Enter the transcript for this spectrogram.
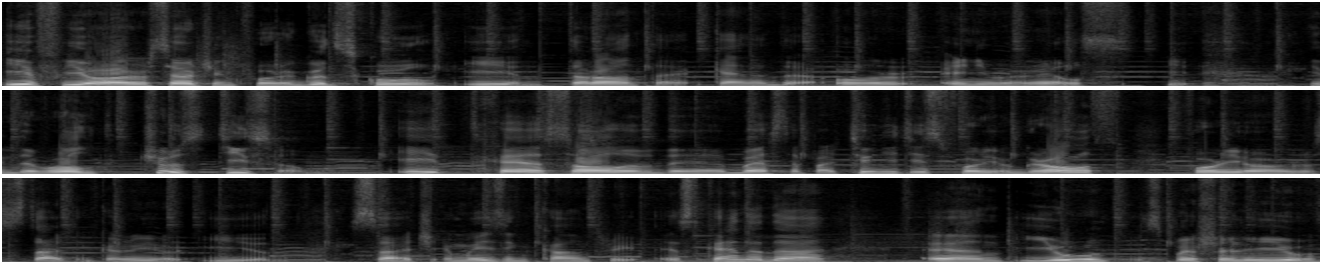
If you are searching for a good school in Toronto, Canada or anywhere else in the world, choose TSoM. It has all of the best opportunities for your growth, for your starting career in such amazing country as Canada and you, especially you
